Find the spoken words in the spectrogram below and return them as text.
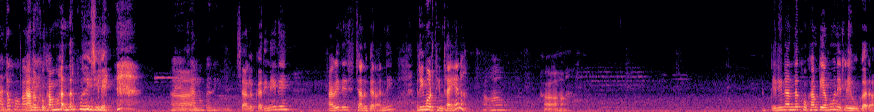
આ તો ખોખા આ તો ખોખામાં અંદર પૂરાઈ જી લે. ચાલુ કરી. ચાલુ કરી નહીં દે. આવી રીતે ચાલુ કરવાની રિમોટ રિમોટથી થાય હે ને? હા. હા હા. પેલીના અંદર ખોખામાં પહેવું ને એટલે એવું કરે.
